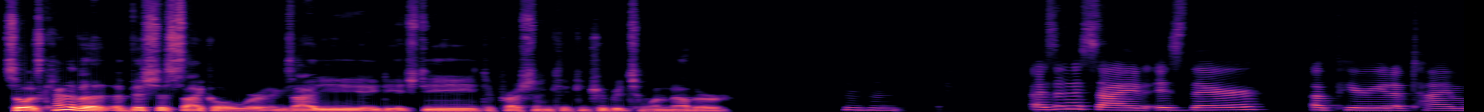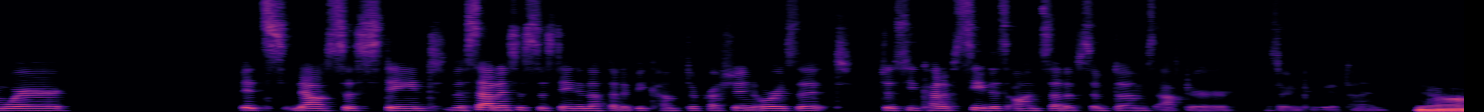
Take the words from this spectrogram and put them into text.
So it's kind of a, a vicious cycle where anxiety, ADHD, depression can contribute to one another. Mm-hmm. As an aside, is there a period of time where it's now sustained, the sadness is sustained enough that it becomes depression, or is it just you kind of see this onset of symptoms after a certain period of time? Yeah.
